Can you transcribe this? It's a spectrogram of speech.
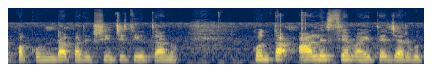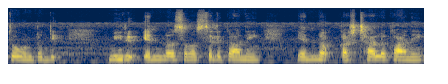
తప్పకుండా పరీక్షించి తీరుతాను. కొంత ఆలస్యం అయితే జరుగుతూ ఉంటుంది. మీరు ఎన్నో సమస్యలు కానీ ఎన్నో కష్టాలు కానీ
